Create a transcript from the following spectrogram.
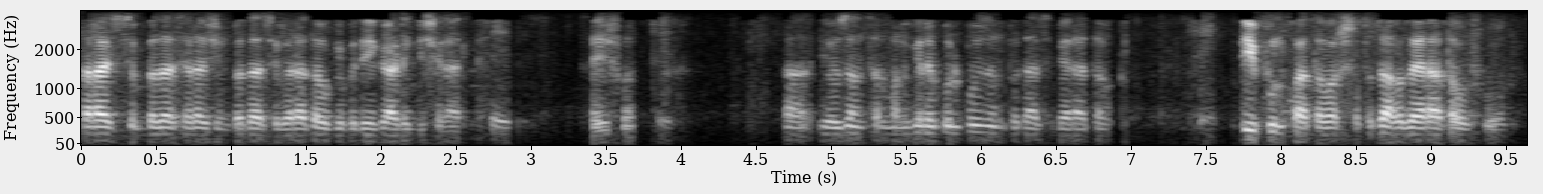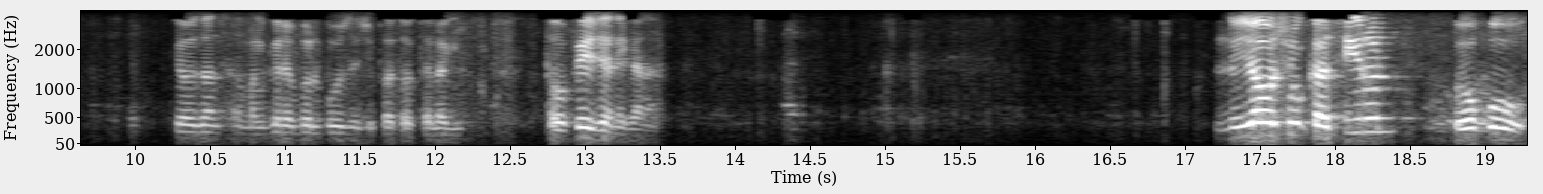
سراج څه بدا سراج په داسې براتاو کې په دې ګاډي کې شرات لري صحیح شو یو ځان سره ملګری پول پوزن په داسې براتاو کې دې پول خواته ورشه په دغه ځای راتاو شو یو ځان سره ملګری پول پوز چې پته ته لګي ته پیژنې کنه نو یو شو کثیر الوقوع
